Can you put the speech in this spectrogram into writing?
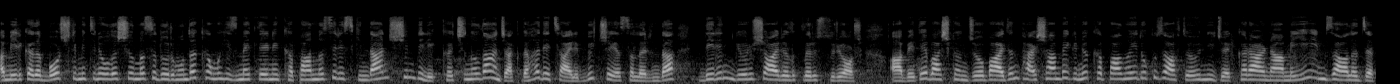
Amerika'da borç limitine ulaşılması durumunda kamu hizmetlerinin kapanması riskinden şimdilik kaçınıldı ancak daha detaylı bütçe yasalarında derin görüş ayrılıkları sürüyor. ABD Başkanı Joe Biden Perşembe günü kapanmayı 9 hafta önleyecek kararnameyi imzaladı.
